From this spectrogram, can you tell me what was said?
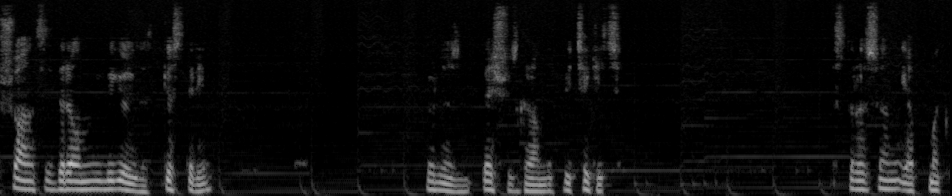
Şu an sizlere onu bir gö göstereyim. Gördüğünüz gibi 500 gramlık bir çekiç. Restorasyon yapmak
